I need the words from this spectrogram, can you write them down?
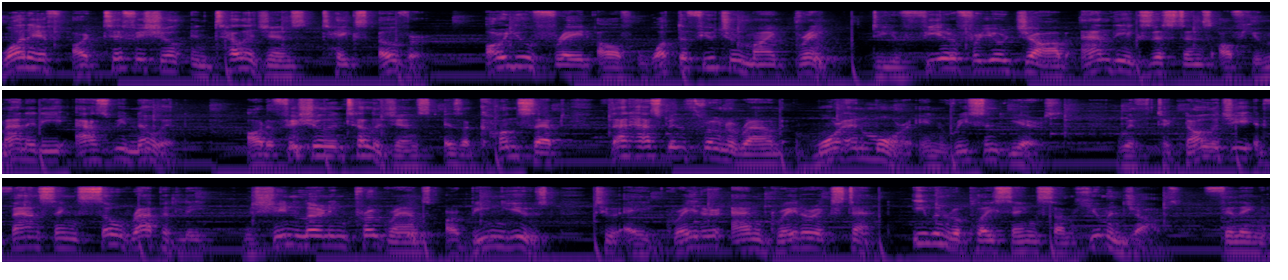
What if artificial intelligence takes over? Are you afraid of what the future might bring? Do you fear for your job and the existence of humanity as we know it? Artificial intelligence is a concept that has been thrown around more and more in recent years. With technology advancing so rapidly, machine learning programs are being used to a greater and greater extent, even replacing some human jobs, filling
